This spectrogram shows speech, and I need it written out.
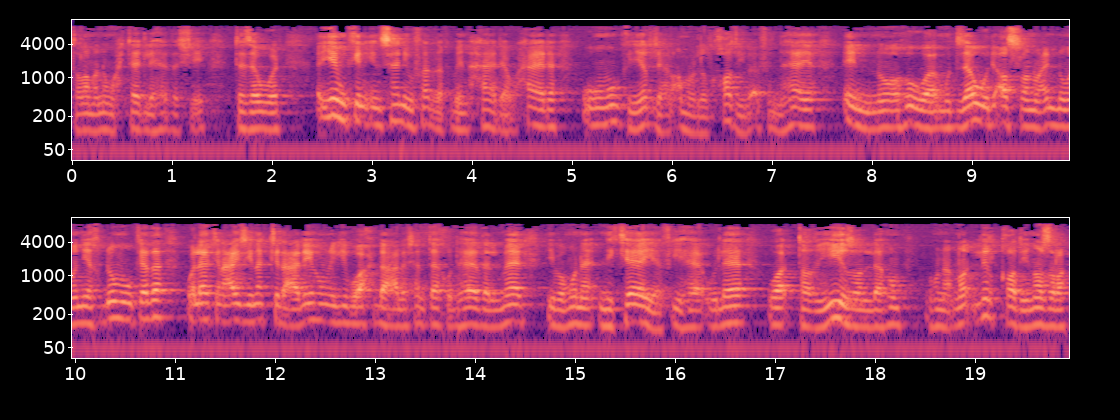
طالما إنه محتاج لهذا الشيء تزوج. يمكن إنسان يفرق بين حاجة وحاجة وممكن يرجع الأمر للقاضي بقى في النهاية إنه هو متزوج أصلا وعنده من يخدمه وكذا ولكن عايز ينكد عليهم يجيب واحدة علشان تاخد هذا المال. يبقى هنا نكاية في هؤلاء وتغييظا لهم. هنا للقاضي نظرة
